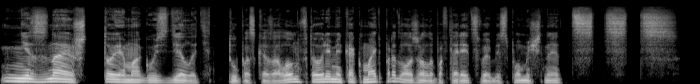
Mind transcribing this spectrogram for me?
Не знаю, что я могу сделать, тупо сказал он, в то время как мать продолжала повторять свое беспомощное ц-ц-ц.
